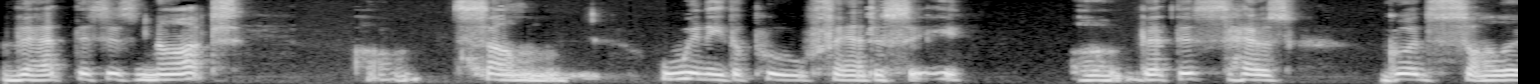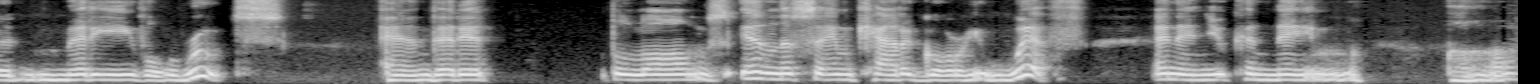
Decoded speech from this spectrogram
that this is not um, some Winnie the Pooh fantasy, uh, that this has good, solid medieval roots, and that it belongs in the same category with. And then you can name uh,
